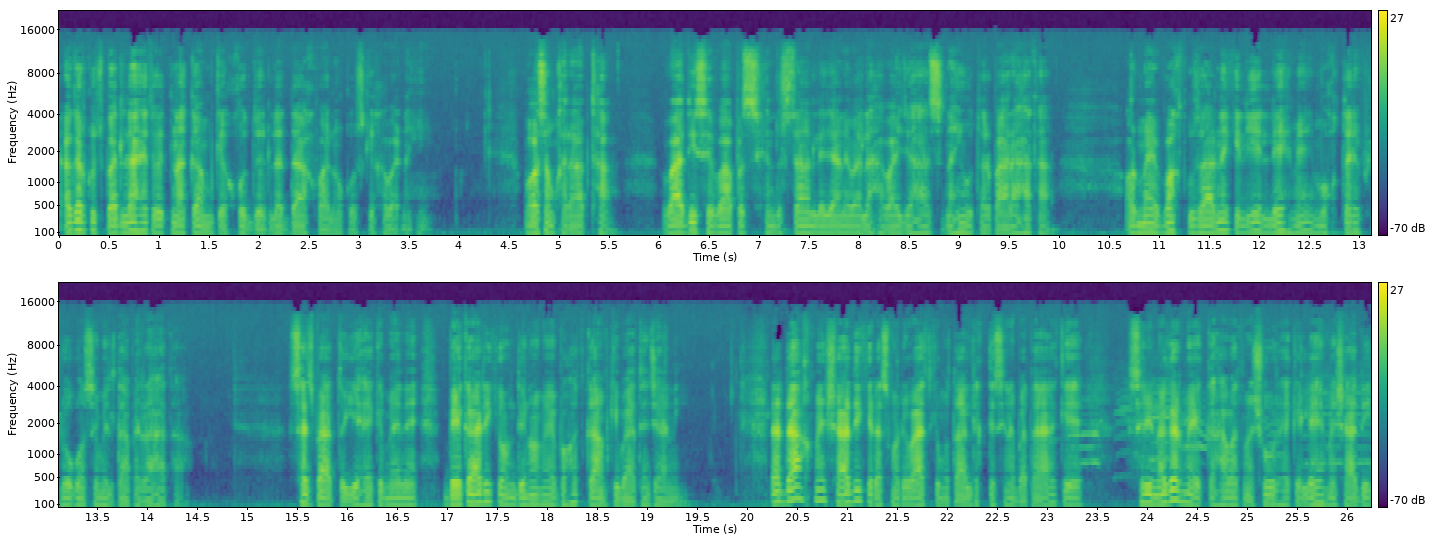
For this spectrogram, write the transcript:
اگر کچھ بدلا ہے تو اتنا کم کہ خود لداخ والوں کو اس کی خبر نہیں۔ موسم خراب تھا۔ وادی سے واپس ہندوستان لے جانے والا ہوائی جہاز نہیں اتر پا رہا تھا اور میں وقت گزارنے کے لیے لیہ میں مختلف لوگوں سے ملتا پھر رہا تھا۔ سچ بات تو یہ ہے کہ میں نے بیکاری کے ان دنوں میں بہت کام کی باتیں جانی۔ لداخ میں شادی کے رسم و رواج کے متعلق کسی نے بتایا کہ سری نگر میں ایک کہاوت مشہور ہے کہ لیہ میں شادی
